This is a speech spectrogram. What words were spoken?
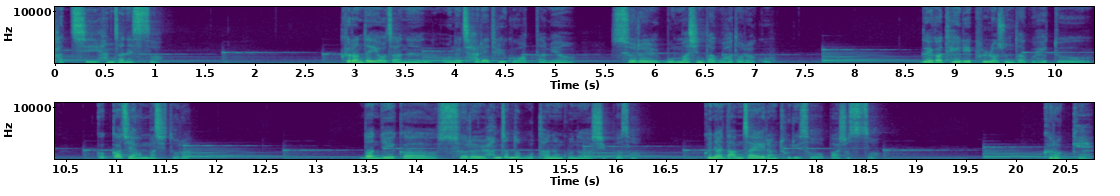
같이 한잔했어. 그런데 여자는 오늘 차를 들고 왔다며 술을 못 마신다고 하더라고. 내가 대리 불러준다고 해도 끝까지 안 마시더라. 난 얘가 술을 한 잔도 못 하는구나 싶어서 그냥 남자애랑 둘이서 마셨어. 그렇게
